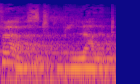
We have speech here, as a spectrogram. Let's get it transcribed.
First blood.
